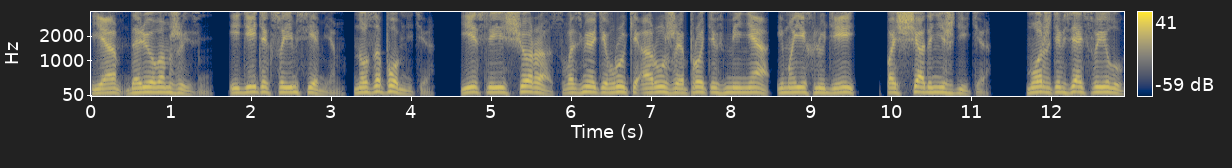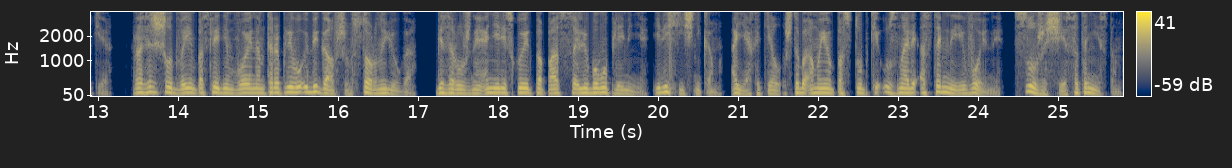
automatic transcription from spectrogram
«Я дарю вам жизнь. Идите к своим семьям. Но запомните, если еще раз возьмете в руки оружие против меня и моих людей, пощады не ждите. Можете взять свои луки», — разрешил двоим последним воинам, торопливо убегавшим в сторону юга. Безоружные они рискуют попасться любому племени или хищникам, а я хотел, чтобы о моем поступке узнали остальные воины, служащие сатанистам.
